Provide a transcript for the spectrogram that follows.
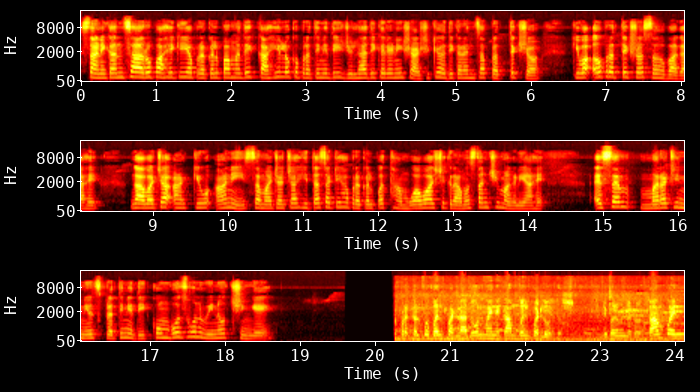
स्थानिकांचा आरोप आहे की या प्रकल्पामध्ये काही लोकप्रतिनिधी जिल्हाधिकारी आणि शासकीय अधिकाऱ्यांचा प्रत्यक्ष किंवा अप्रत्यक्ष सहभाग आहे. गावाच्या आखीव आणि समाजाच्या हितासाठी हा प्रकल्प थांबवावा अशी ग्रामस्थांची मागणी आहे. एस. एम. मराठी न्यूज प्रतिनिधी कुंभोजहून विनोद शिंगे. प्रकल्प बंद पडला. दोन महिने काम बंद पडलं होतं. डिपार्टमेंटला कळवा. काम पण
